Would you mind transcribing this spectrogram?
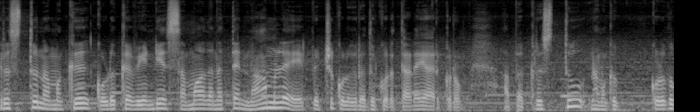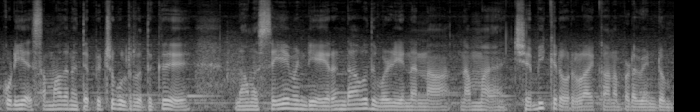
கிறிஸ்து நமக்கு கொடுக்க வேண்டிய சமாதானத்தை நாமளே பெற்றுக்கொள்கிறதுக்கு ஒரு தடையாக இருக்கிறோம். அப்போ கிறிஸ்து நமக்கு கொடுக்கக்கூடிய சமாதானத்தை பெற்றுக்கொள்கிறதுக்கு நாம் செய்ய வேண்டிய இரண்டாவது வழி என்னென்னா நம்ம செபிக்கிறவர்களாய் காணப்பட வேண்டும்.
